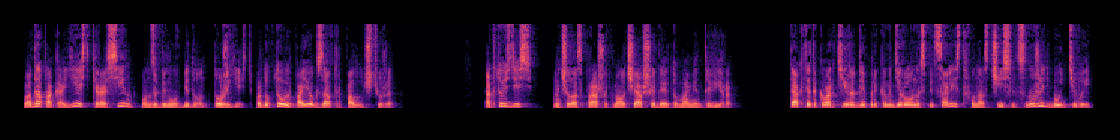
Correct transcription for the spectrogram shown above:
«Вода пока есть, керосин», — он заглянул в бидон, — «тоже есть. Продуктовый паек завтра получите уже». «А кто здесь?» — начала спрашивать молчавшая до этого момента Вера. «Так-то эта квартира для прикомандированных специалистов у нас числится, но жить будете вы.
